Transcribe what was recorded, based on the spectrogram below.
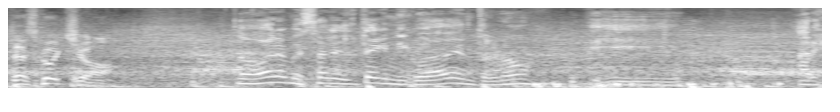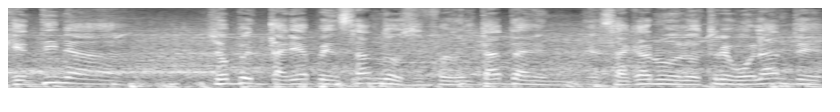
Te escucho. No, ahora me sale el técnico de adentro, ¿no? Y Argentina, yo estaría pensando, si fue el Tata, en sacar uno de los tres volantes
